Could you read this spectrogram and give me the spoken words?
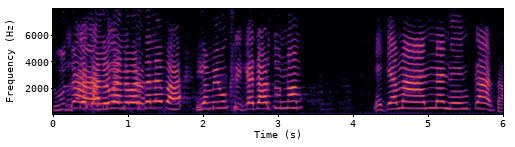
చూద్దా ఇక మేము క్రికెట్ ఆడుతున్నాం. నిజమా అన్న నేను కాడతా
